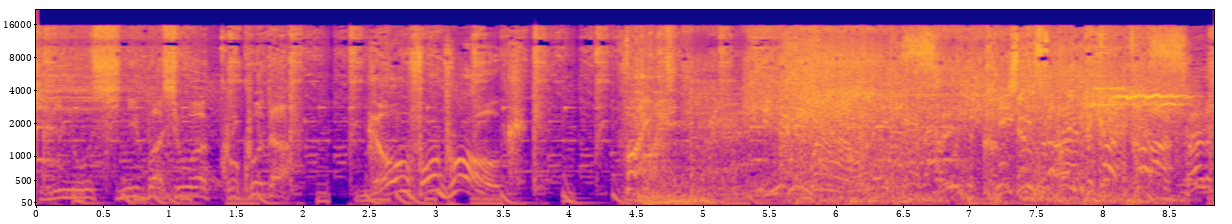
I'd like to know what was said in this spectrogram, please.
君の死に場所はここだ Go for broke! Fight! Start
